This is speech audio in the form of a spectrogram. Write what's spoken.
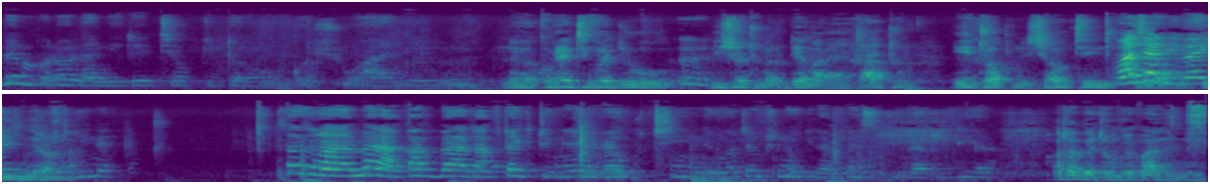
Be mbona unanirate hiyo kidogo shwani? nimekurate hivyo juu hii shot tumerudia mara ya tatu hii top ni shouting Wacha kingine. Sasa unaniambia nakaa vibaya natafuta kitu kingine nivae huku chini. Wacha kushinda ukiniambia sijui narudia. hata beta ungevaa nini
